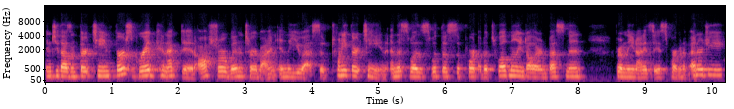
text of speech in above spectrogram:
in 2013, first grid connected offshore wind turbine in the US. So 2013. And this was with the support of a $12 million investment from the United States Department of Energy.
